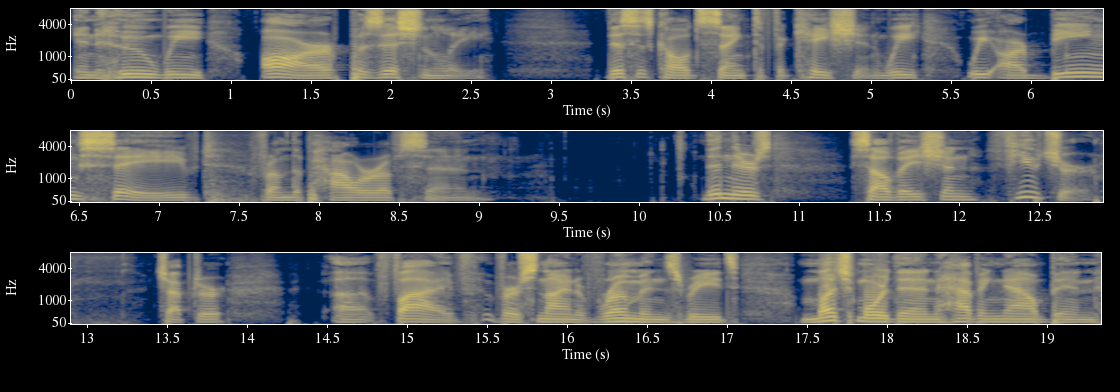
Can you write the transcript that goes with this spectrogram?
in who we are positionally. This is called sanctification. We, we are being saved from the power of sin. Then there's salvation future. Chapter uh, 5, verse 9 of Romans reads, Much more than having now been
